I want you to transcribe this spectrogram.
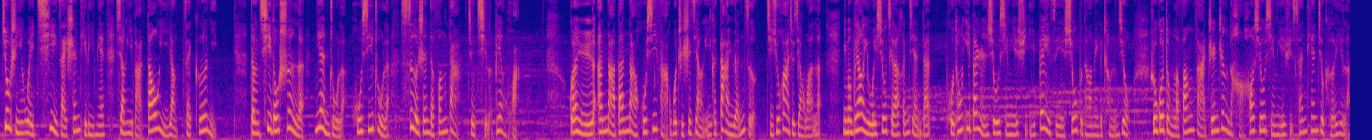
就是因为气在身体里面像一把刀一样在割你。等气都顺了，念住了，呼吸住了，色身的风大就起了变化。关于安娜班纳呼吸法，我只是讲一个大原则，几句话就讲完了。你们不要以为修起来很简单。普通一般人修行，也许一辈子也修不到那个成就。如果懂了方法，真正的好好修行，也许三天就可以了。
